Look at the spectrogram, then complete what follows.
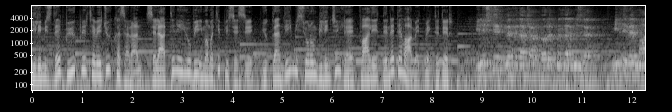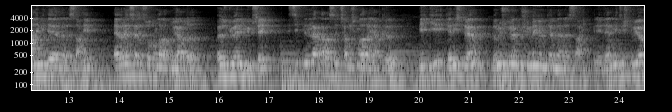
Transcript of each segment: İlimizde büyük bir teveccüh kazanan Selahattin Eyyubi İmam Hatip Lisesi, yüklendiği misyonun bilinciyle faaliyetlerine devam etmektedir. Bilinçli ve fedakar öğretmenlerimizle milli ve manevi değerlere sahip, evrensel sorunlara duyarlı, özgüveni yüksek, disiplinler arası çalışmalara yatkın, bilgiyi geliştiren, dönüştüren düşünme yöntemlerine sahip bireyler yetiştiriyor,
